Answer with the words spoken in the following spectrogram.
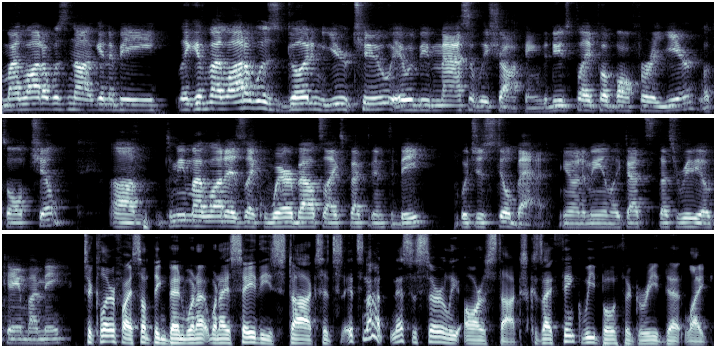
Mailata was not going to be like if Mailata was good in year two, it would be massively shocking. The dude's played football for a year. Let's all chill. Um, to me, Mailata is like whereabouts I expected him to be, which is still bad. You know what I mean? Like that's that's really okay by me. to clarify something, Ben, when I when I say these stocks, it's it's not necessarily our stocks because I think we both agreed that like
